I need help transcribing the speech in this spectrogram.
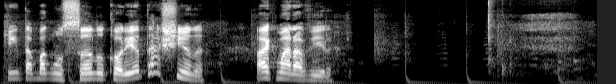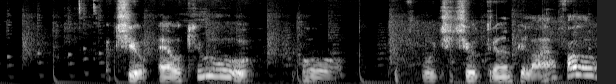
Quem tá bagunçando o Coreia tá a China. Olha que maravilha. Tio, é o que o. o o tio Trump lá falou,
